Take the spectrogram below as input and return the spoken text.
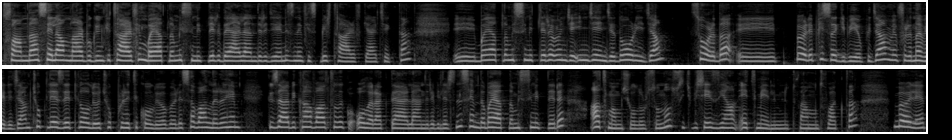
Mutfağımdan selamlar. Bugünkü tarifim bayatlamış simitleri değerlendireceğiniz nefis bir tarif gerçekten. Ee, bayatlamış simitleri önce ince ince doğrayacağım. Sonra da e, böyle pizza gibi yapacağım ve fırına vereceğim. Çok lezzetli oluyor, çok pratik oluyor. Böyle sabahları hem güzel bir kahvaltılık olarak değerlendirebilirsiniz hem de bayatlamış simitleri atmamış olursunuz. Hiçbir şey ziyan etmeyelim lütfen mutfakta. Böyle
